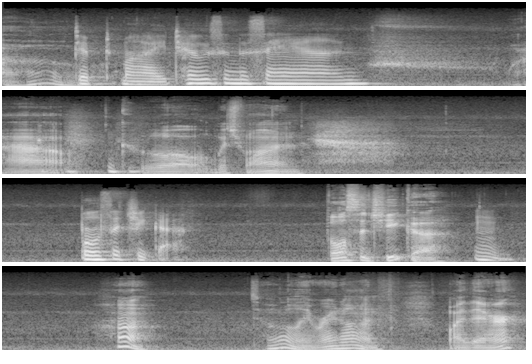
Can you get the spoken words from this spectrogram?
Oh. dipped my toes in the sand. Wow. Cool. Which one? Bolsa Chica. Bolsa Chica. Mm. Huh. Totally. Right on. Why there?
